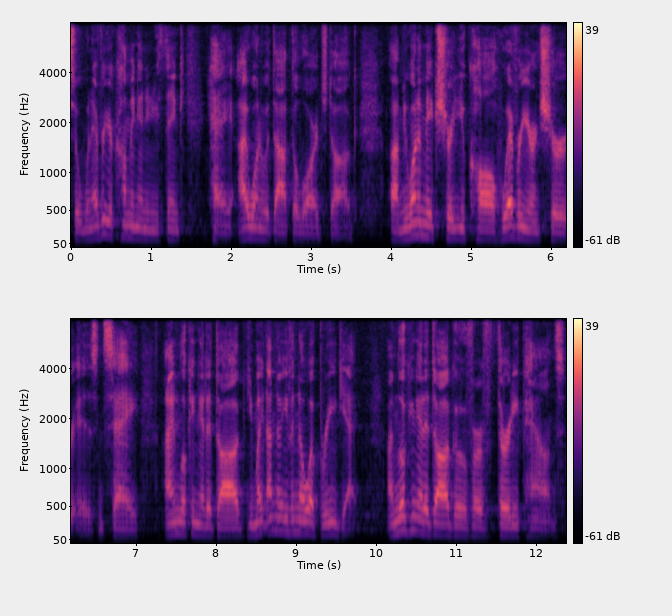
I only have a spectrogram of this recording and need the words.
So whenever you're coming in and you think, hey, I want to adopt a large dog, um, you want to make sure you call whoever your insurer is and say, I'm looking at a dog, you might not know, even know what breed yet. I'm looking at a dog over 30 pounds.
